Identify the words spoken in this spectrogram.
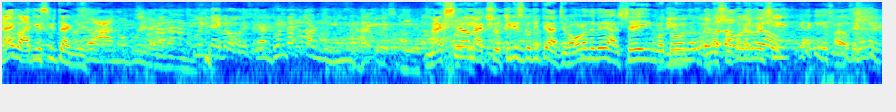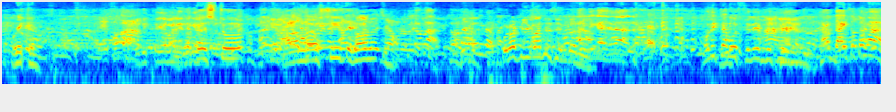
হ্যাঁ আজকে সুইট থাকবে। ম্যাক্সিমাম একশো তিরিশ গতিতে আজ রওনা দেবে, আর সেই মতন আমরা সকলে রয়েছি। দেখুন, যথেষ্ট আরামদায়ক শীত এবং পুরো টিম আছে চিন্তা নেই। ওদিকটা বসছে রে তার দায়িত্ব তোমার।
